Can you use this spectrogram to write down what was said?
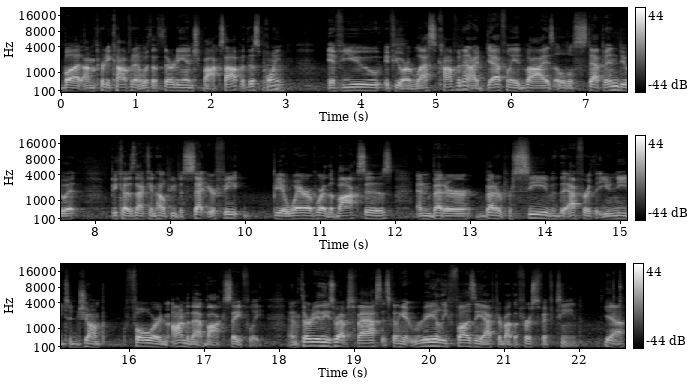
but I'm pretty confident with a 30 inch box hop at this point. Mm-hmm. If you if you are less confident, I definitely advise a little step into it because that can help you to set your feet, be aware of where the box is, and better better perceive the effort that you need to jump forward and onto that box safely. And 30 of these reps fast, it's going to get really fuzzy after about the first 15. Yeah,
